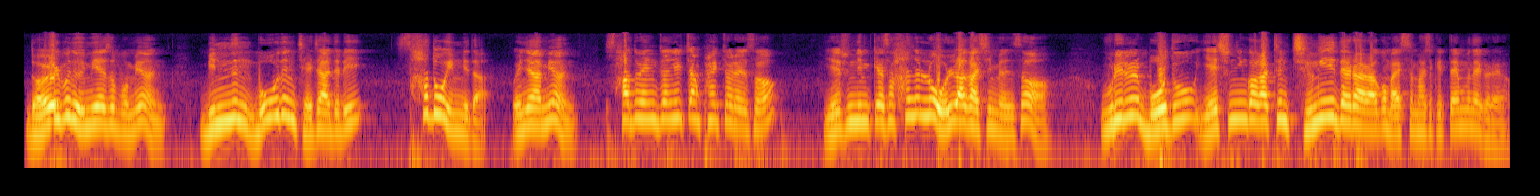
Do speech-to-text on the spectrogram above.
넓은 의미에서 보면 믿는 모든 제자들이 사도입니다. 왜냐하면 사도행전 1장 8절에서 예수님께서 하늘로 올라가시면서 우리를 모두 예수님과 같은 증인이 되라라고 말씀하셨기 때문에 그래요.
